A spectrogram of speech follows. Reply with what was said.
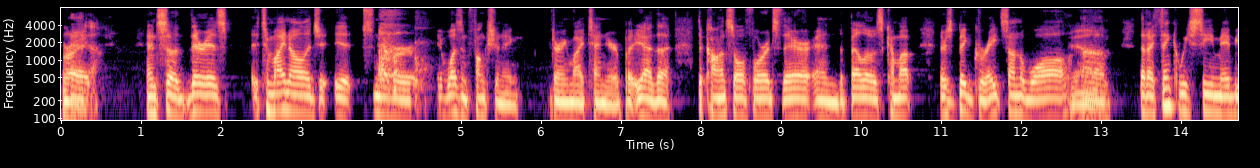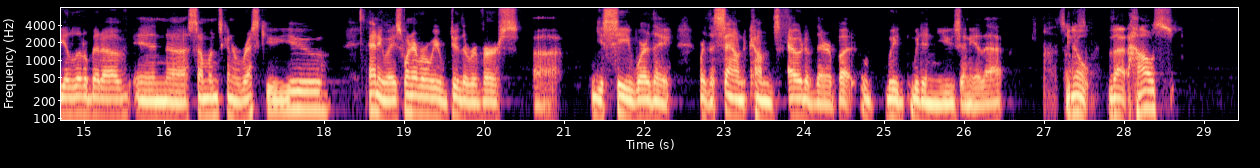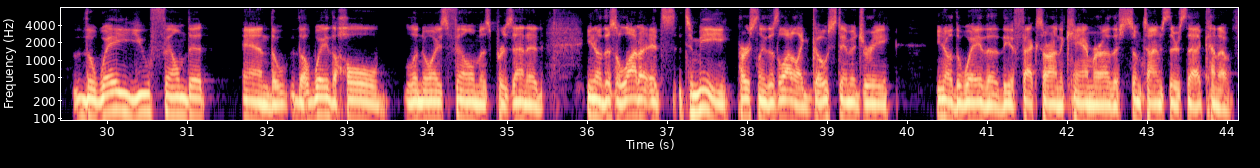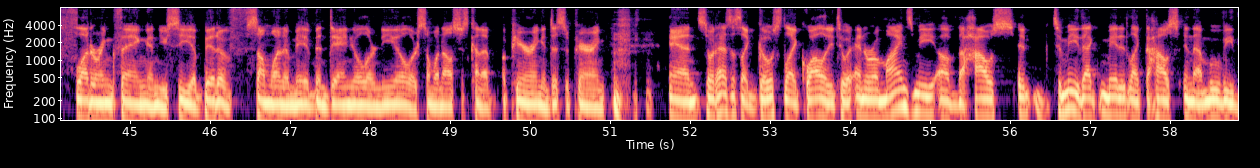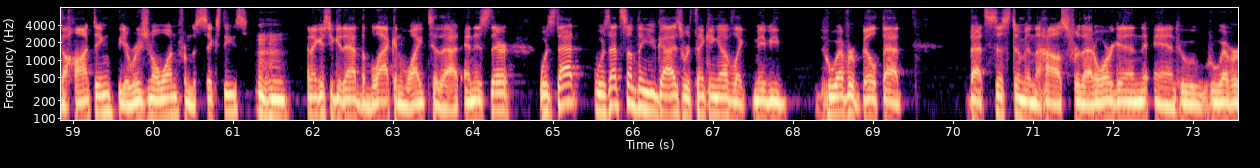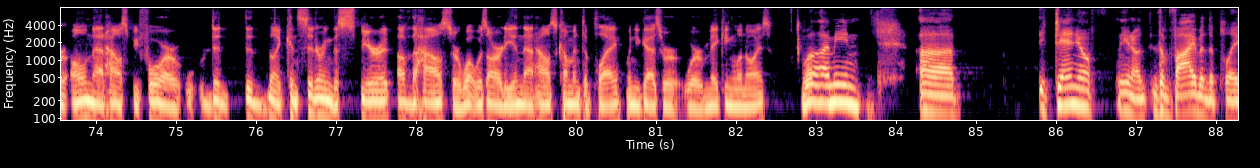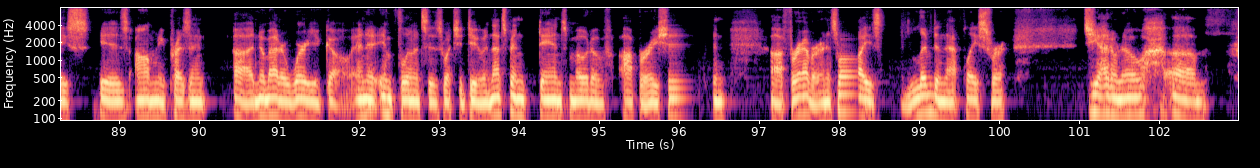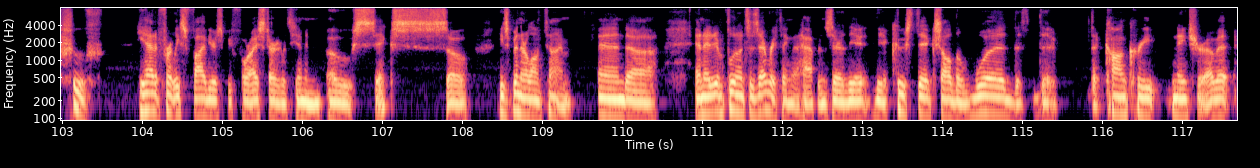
Right. yeah. and so there is to my knowledge it- it's never it wasn't functioning during my tenure. But yeah the the console for it's there and the bellows come up. There's big grates on the wall Yeah. um, that i think we see maybe a little bit of in uh, someone's gonna rescue you. Anyways whenever we do the reverse uh, you see where they where the sound comes out of there but we we didn't use any of that. Oh, that's you know that house the way you filmed it and the the way the whole Le Noise film is presented you know there's a lot of it's to me personally there's a lot of like ghost imagery you know the way the the effects are on the camera. There's sometimes there's that kind of fluttering thing and you see a bit of someone it may have been Daniel or Neil or someone else just kind of appearing and disappearing. And so it has this like ghost like quality to it and it reminds me of the house. It to me that made it like the house in that movie the haunting the original one from the 60s mm-hmm. and i guess you could add the black and white to that. And is there was that was that something you guys were thinking of like maybe whoever built that that system in the house for that organ and who whoever owned that house before did did like considering the spirit of the house or what was already in that house come into play when you guys were were making Le Noise? Well, I mean, uh, Daniel, you know, the vibe of the place is omnipresent. Uh, no matter where you go, and it influences what you do. And that's been Dan's mode of operation uh, forever, and it's why he's lived in that place for, gee, I don't know. Um, whew, he had it for at least five years before I started with him in 06. So he's been there a long time. And uh, and it influences everything that happens there. The the acoustics, all the wood, the the, the concrete nature of it.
